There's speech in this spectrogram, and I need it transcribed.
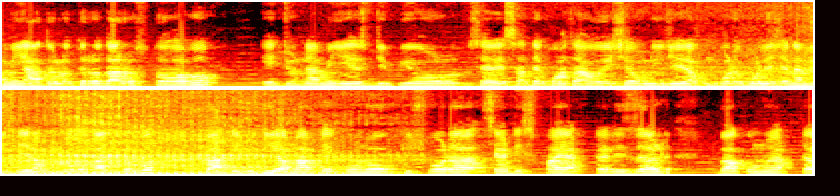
আমি আদালতেরও দ্বারস্থ হব। এর জন্য আমি এসডিপিও স্যারের সাথে কথা হয়েছে, উনি যেরকম করে বলেছেন, আমি সেরকম করে কাজ করব। বাকি যদি আমাকে কোনো কিছু ওরা স্যাটিসফাই একটা রেজাল্ট বা কোনো একটা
